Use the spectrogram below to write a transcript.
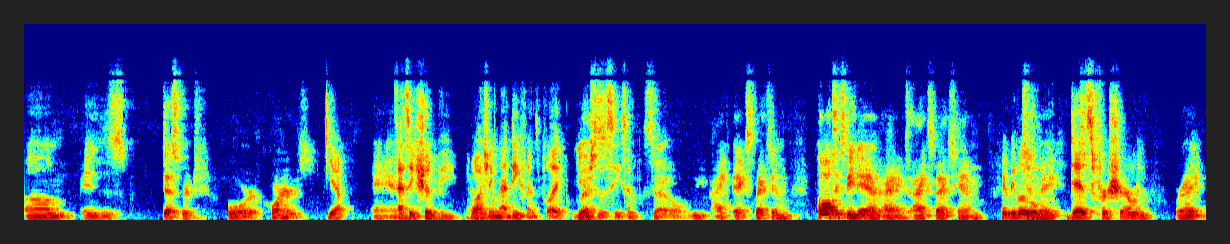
um, is desperate for corners. Yeah. And As he should be watching that defense play Yes. rest of the season. so we, I expect him. Politics be damned. I, I expect him Maybe a to little make Dez for Sherman, right.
